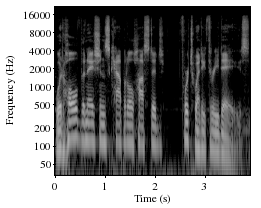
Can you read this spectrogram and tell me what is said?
would hold the nation's capital hostage for 23 days.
